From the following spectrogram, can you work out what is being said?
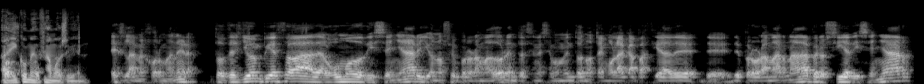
ahí comenzamos bien. Es la mejor manera. Entonces yo empiezo a de algún modo diseñar, yo no soy programador, entonces en ese momento no tengo la capacidad de, programar nada, pero sí a diseñar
